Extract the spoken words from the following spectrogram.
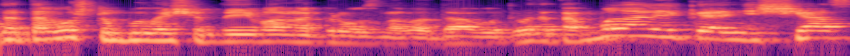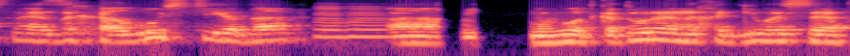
до того, что было еще до Ивана Грозного. Да? Вот, вот это маленькое несчастное захолустье, да, Мгм. а, вот, которая находилась э,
